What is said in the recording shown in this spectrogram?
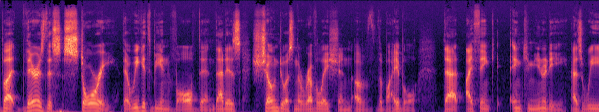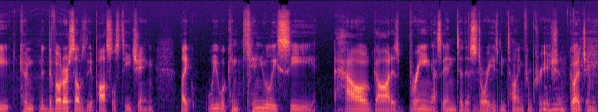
but there is this story that we get to be involved in that is shown to us in the revelation of the bible that I think in community, as we can devote ourselves to the apostles' teaching, like we will continually see how God is bringing us into this story mm-hmm. He's been telling from mm-hmm. creation. Go ahead, Jamie.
